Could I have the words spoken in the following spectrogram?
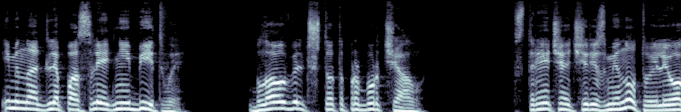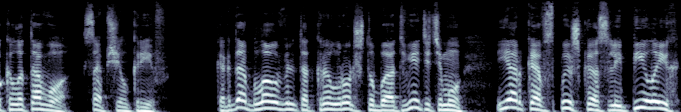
именно для последней битвы». Блаувельд что-то пробурчал. «Встреча через минуту или около того», — сообщил Крив. Когда Блаувельд открыл рот, чтобы ответить ему, яркая вспышка ослепила их,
